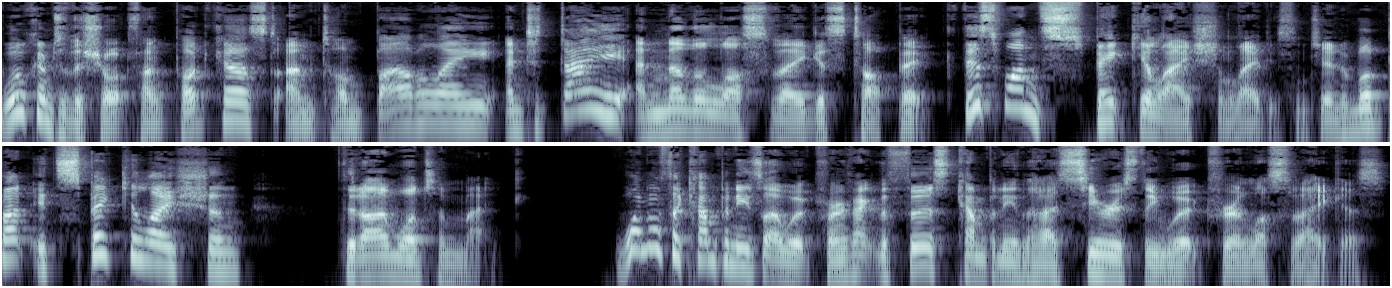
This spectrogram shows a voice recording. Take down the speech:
Welcome to the Short Funk Podcast. I'm Tom Barbalet, and today another Las Vegas topic. This one's speculation, ladies and gentlemen, but it's speculation that I want to make. One of the companies I worked for, in fact, the first company that I seriously worked for in Las Vegas,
